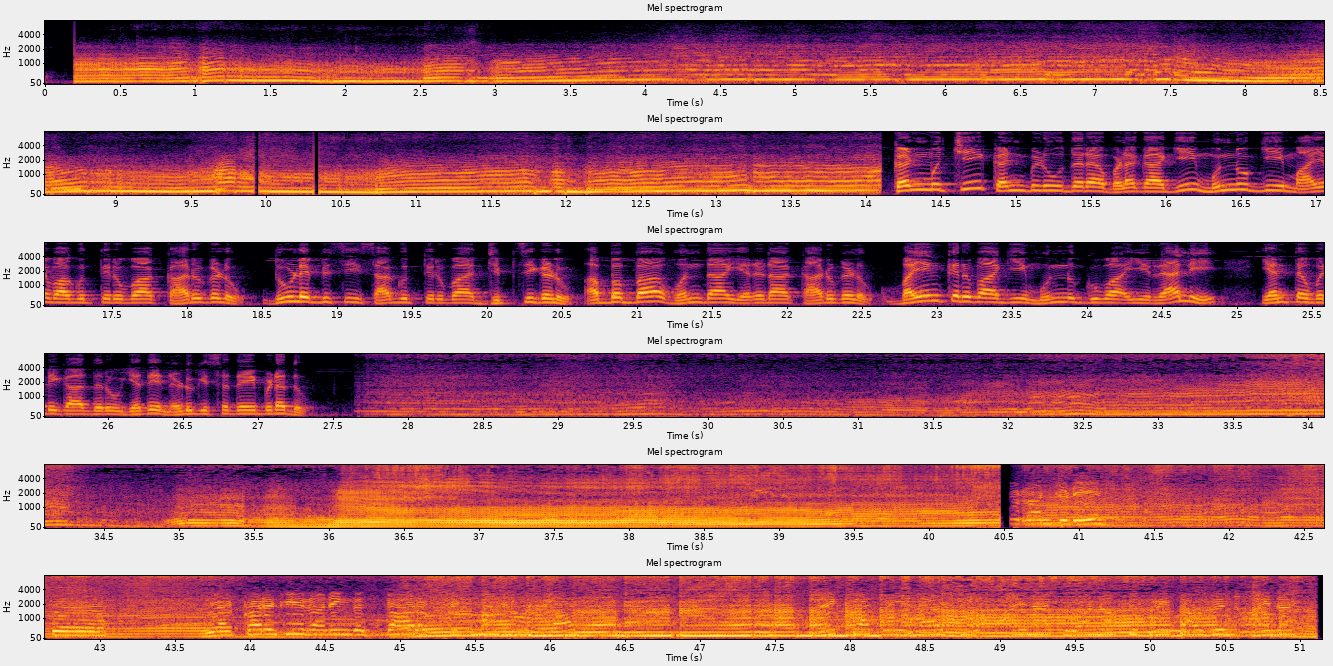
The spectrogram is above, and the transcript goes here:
ಕಣ್ಮುಚ್ಚಿ ಕಣ್ಬಿಡುವುದರ ಒಳಗಾಗಿ ಮುನ್ನುಗ್ಗಿ ಮಾಯವಾಗುತ್ತಿರುವ ಕಾರುಗಳು, ಧೂಳೆಬ್ಬಿಸಿ ಸಾಗುತ್ತಿರುವ ಜಿಪ್ಸಿಗಳು, ಅಬ್ಬಬ್ಬ ಒಂದ ಎರಡ ಕಾರುಗಳು ಭಯಂಕರವಾಗಿ ಮುನ್ನುಗ್ಗುವ ಈ ರ್ಯಾಲಿ ಎಂಥವರಿಗಾದರೂ ಎದೆ ನಡುಗಿಸದೇ ಬಿಡದು. Currently running the Star of class. Next up we have the INAC 1 up to 3000 INAC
